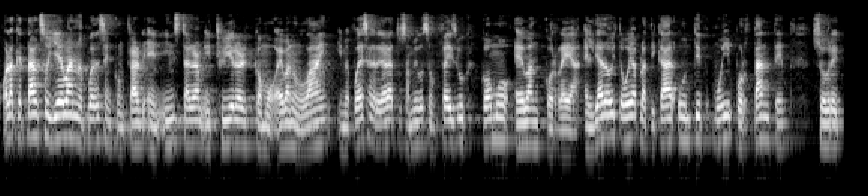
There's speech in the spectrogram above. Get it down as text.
Hola, ¿qué tal? Soy Evan, me puedes encontrar en Instagram y Twitter como Evan Online y me puedes agregar a tus amigos en Facebook como Evan Correa. El día de hoy te voy a platicar un tip muy importante sobre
